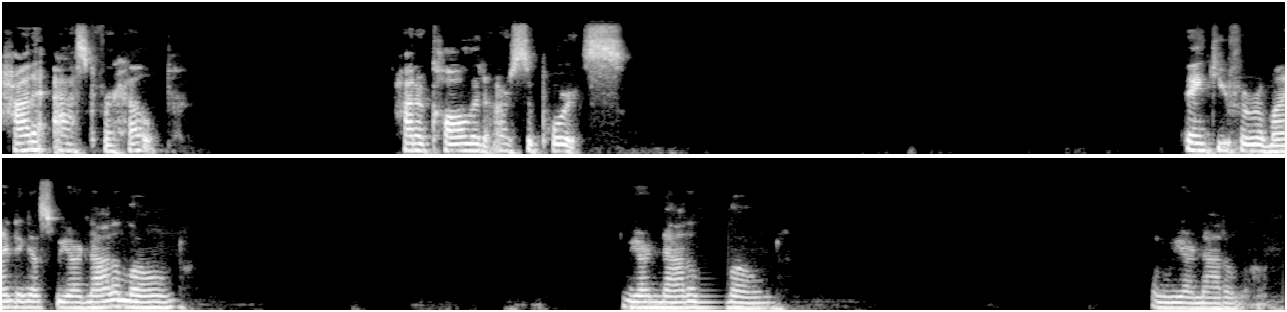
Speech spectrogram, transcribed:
how to ask for help how to call in our supports Thank you for reminding us we are not alone. We are not alone. And we are not alone.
